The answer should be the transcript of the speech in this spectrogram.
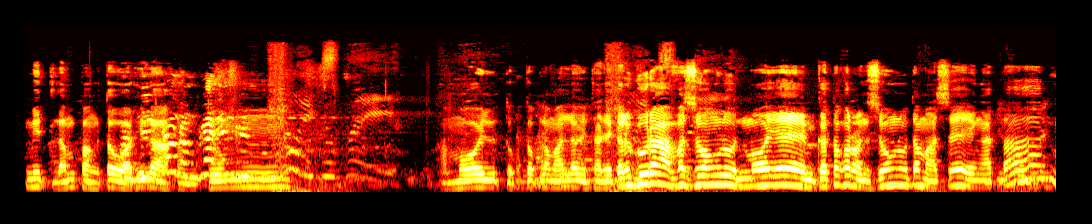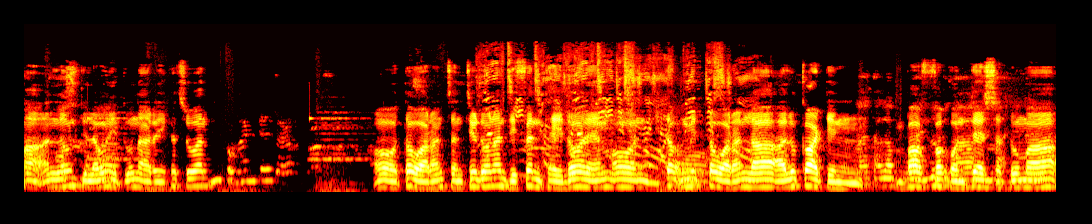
mit lampang to war hila kan tum À, môi tục tục làm ăn lâu thay cái gura và xuống luôn. Môi em, cái tóc còn xuống luôn ta mà sẽ ngắt ta mà ăn luôn thì lâu này tu nari khách xuống ô tao vào ăn chân chân đó là different thầy đó em. Ô tao mít tao vào ăn là alu cartin buff và contest sát mà.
